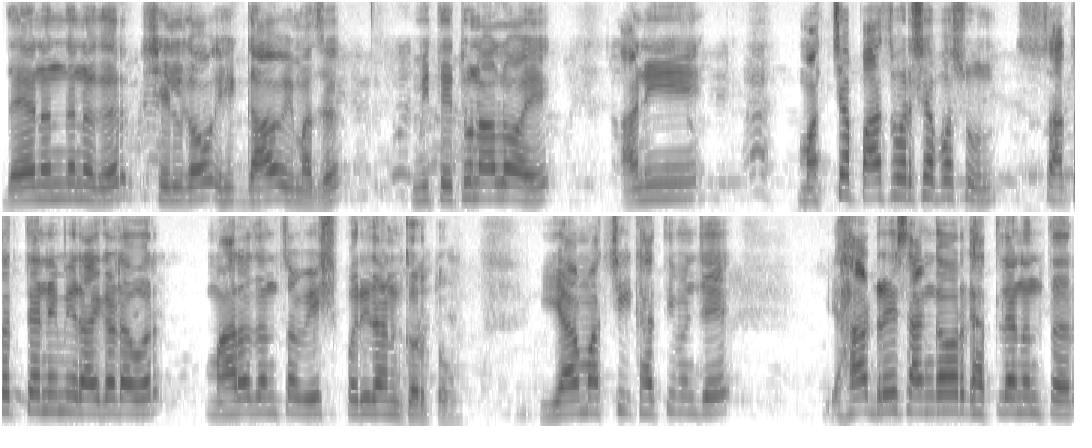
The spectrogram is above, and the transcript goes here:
दयानंद नगर शेलगाव हे गाव आहे माझं. मी तेथून आलो आहे. आणि मागच्या पाच वर्षापासून सातत्याने मी रायगडावर महाराजांचा वेश परिधान करतो. या मागची खाती म्हणजे हा ड्रेस अंगावर घातल्यानंतर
